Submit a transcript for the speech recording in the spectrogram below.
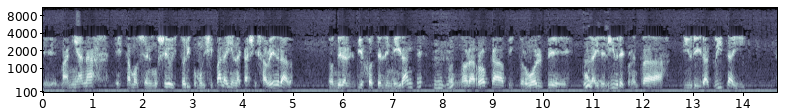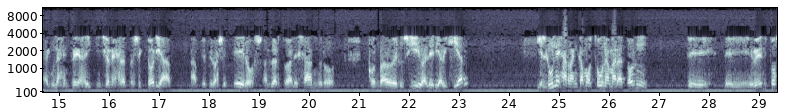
Eh, mañana estamos en el Museo Histórico Municipal, ahí en la calle Saavedra, donde era el viejo hotel de inmigrantes, con Nora Roca, Víctor Volpe, al aire libre, con entrada libre y gratuita, y algunas entregas de distinciones a la trayectoria, a Pepe Ballesteros, Alberto de Alessandro, Conrado de Lucía y Valeria Vigiar. Y el lunes arrancamos toda una maratón de, de eventos,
